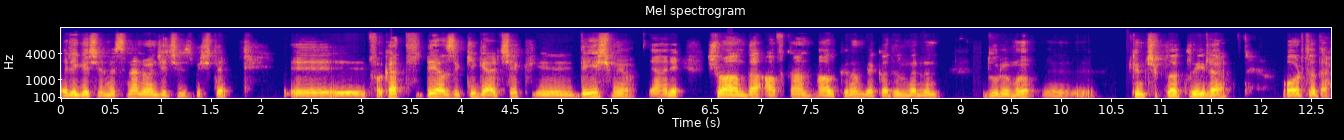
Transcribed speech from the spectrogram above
ele geçirmesinden önce çizmişti. E, fakat ne yazık ki gerçek e, değişmiyor. Yani şu anda Afgan halkının ve kadınların durumu e, tüm çıplaklığıyla ortada.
